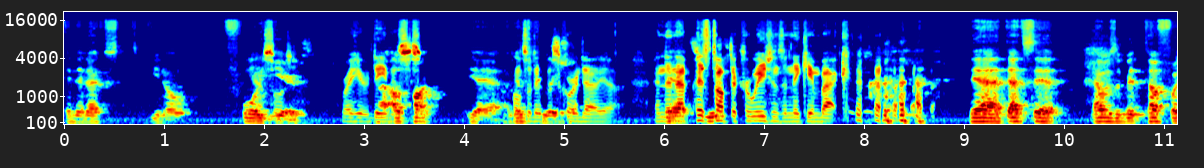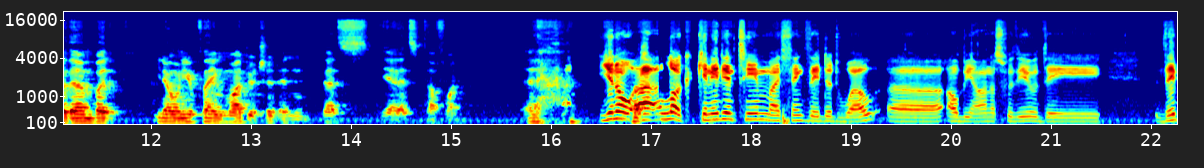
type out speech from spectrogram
in the next, you know, four yeah, years right here, Davies. Uh, yeah, yeah. Also, they scored that, yeah. And then yeah, that pissed off the Croatians, and they came back. yeah, that's it. That was a bit tough for them, but you know, when you're playing Modric, and that's yeah, that's a tough one. You know, uh, look, Canadian team. I think they did well. Uh, I'll be honest with you. They, they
